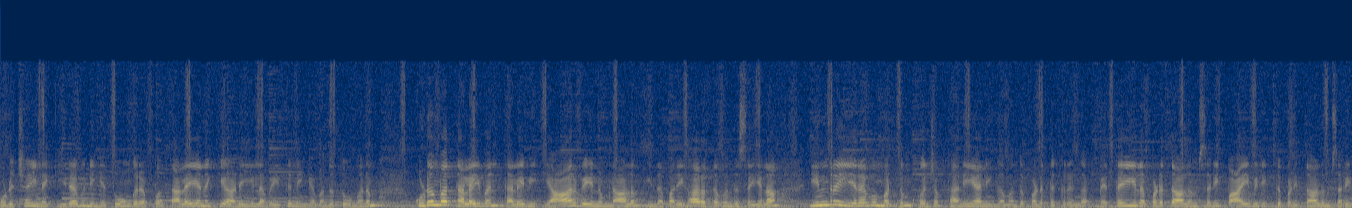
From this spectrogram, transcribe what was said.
முடிச்சை இன்னைக்கு இரவு நீங்கள் தூங்குறப்போ தலையணைக்கு அடியில் வைத்து நீங்கள் வந்து தூங்கணும். குடும்ப தலைவன் தலைவி யார் வேணும்னாலும் இந்த பரிகாரத்தை வந்து செய்யலாம். இன்று இரவு மட்டும் கொஞ்சம் தனியாக நீங்கள் வந்து படுத்துக்கிறோங்க. மெத்தையில் படுத்தாலும் சரி பாய் விரித்து படித்தாலும் சரி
